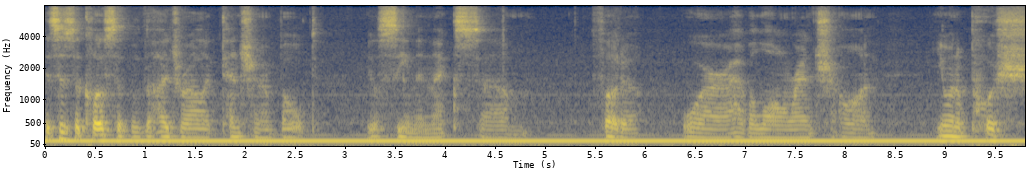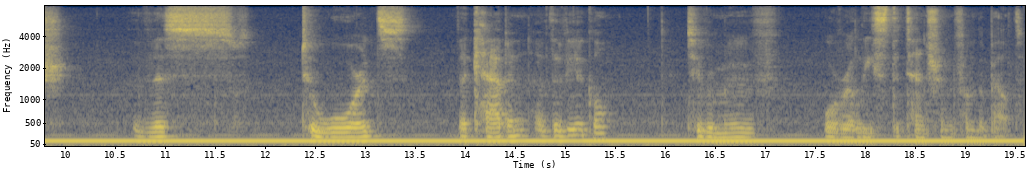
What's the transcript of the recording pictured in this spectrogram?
This is a close-up of the hydraulic tensioner bolt. You'll see in the next um, photo where I have a long wrench on. You want to push this towards the cabin of the vehicle to remove or release the tension from the belt.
